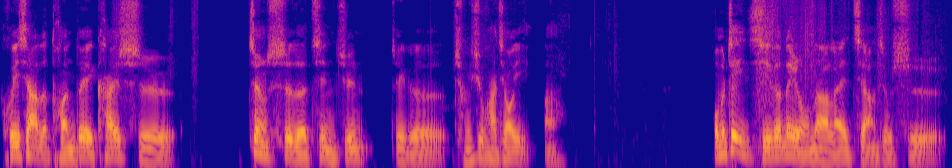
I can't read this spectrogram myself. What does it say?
麾下的团队开始正式的进军这个程序化交易啊。我们这一期的内容呢，来讲就是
